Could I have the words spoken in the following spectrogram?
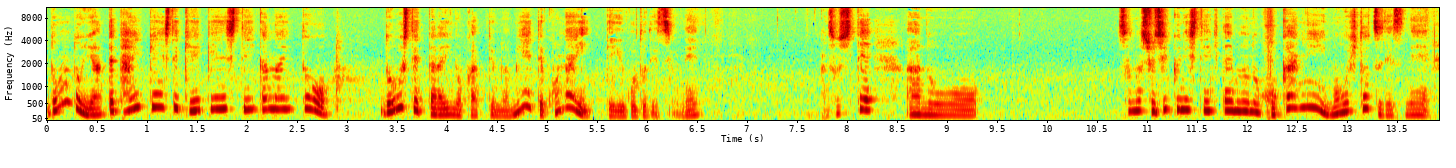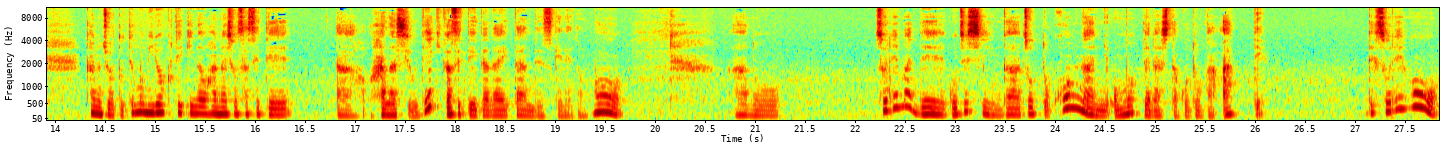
どんどんやって体験して経験していかないとどうしてったらいいのかっていうのは見えてこないっていうことですよね。そしてあのその主軸にしていきたいものの他にもう一つですね彼女はとても魅力的なお話をさせてあ話をね聞かせていただいたんですけれどもあのそれまでご自身がちょっと困難に思ってらしたことがあってでそれを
